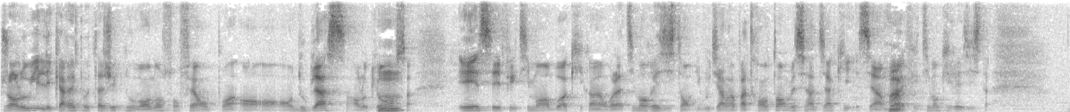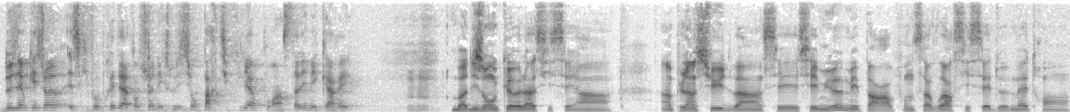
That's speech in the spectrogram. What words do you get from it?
Jean-Louis, les carrés potagers que nous vendons sont faits en, point, en, Douglas, en l'occurrence. Mhm. Et c'est effectivement un bois qui est quand même relativement résistant. Il vous tiendra pas 30 ans, mais c'est un, qui, c'est un bois effectivement qui résiste. Deuxième question, est-ce qu'il faut prêter attention à une exposition particulière pour installer mes carrés? Mhm. Bah disons que là, si c'est un, un plein sud, ben c'est, mieux, mais par contre savoir si c'est de mettre en,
